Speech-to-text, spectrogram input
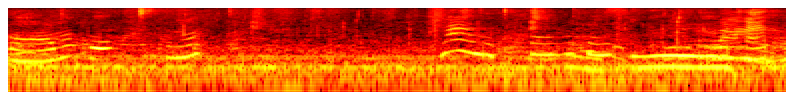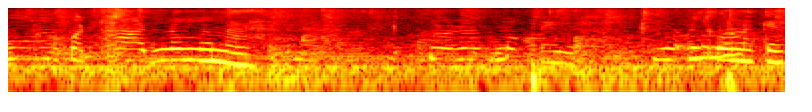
cô có mà cô Nang cô cô Nang cô bật thà nông nè Nó rất mọc bè Nó cô là kẹp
